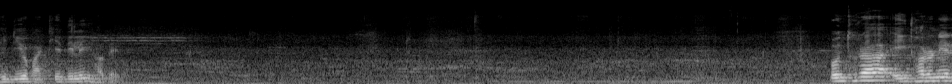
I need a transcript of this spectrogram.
ভিডিও পাঠিয়ে দিলেই হবে। বন্ধুরা, এই ধরনের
